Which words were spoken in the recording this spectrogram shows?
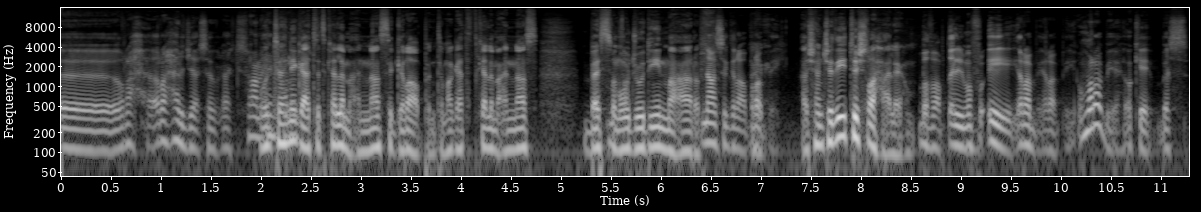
آه راح راح أرجع أسوي العكس. وأنت هني خلاص. قاعد تتكلم عن ناس قراب. أنت ما قاعد تتكلم عن ناس بس بالضبط. موجودين معارف ناس قراب. ربعي. عشان كذي تشرح عليهم. بالضبط اللي المفروض اي ربعي ربعي هم ربعي أوكي. بس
